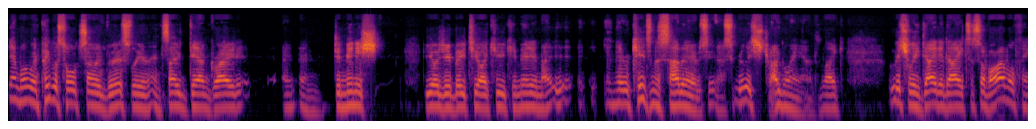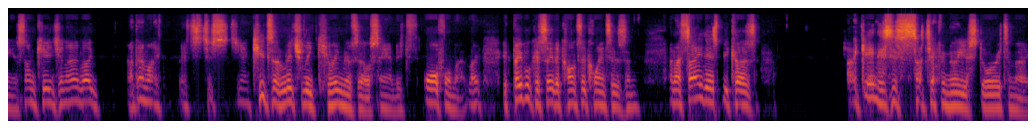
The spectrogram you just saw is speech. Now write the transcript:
Yeah, well, when people talk so adversely and, and so downgrade and, and, diminish the LGBTIQ community, mate, and there are kids in the suburbs, you know, really struggling. Like, literally day to day, it's a survival thing. And some kids, you know, like, I don't like. It's just you know, kids are literally killing themselves, Sam. It's awful, mate. Like, if people could see the consequences, and and I say this because again, this is such a familiar story to me.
